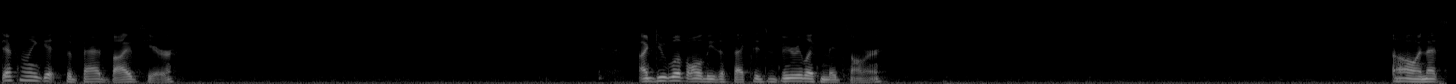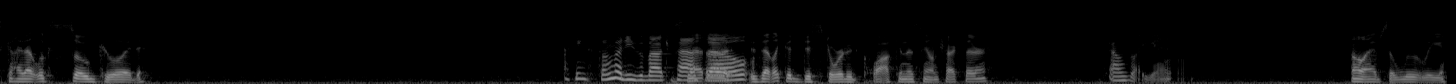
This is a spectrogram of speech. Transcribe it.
Definitely gets some bad vibes here. I do love all these effects. It's very like Midsommar. Oh, and that sky that looks so good. I think somebody's about to Is pass that, out. is that like a distorted clock in the soundtrack there? Sounds like it. Oh, absolutely.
